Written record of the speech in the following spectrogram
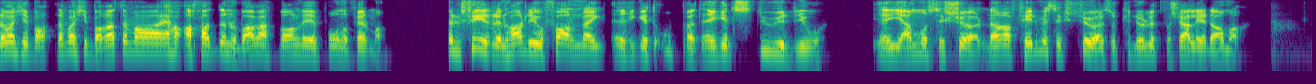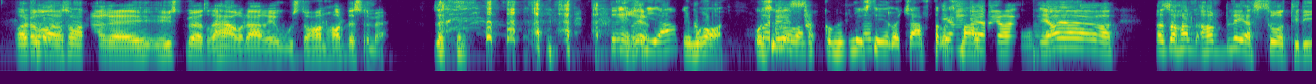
det var, ikke, bare, det var ikke bare at det var Jeg hadde nå bare vært vanlige pornofilmer. Men fyren hadde jo faen meg rigget opp et eget studio eh, hjemme hos seg sjøl. Der han filmet seg sjøl som knullet forskjellige damer. Og det var sånne der eh, husmødre her og der i Os, og han hadde seg med. Det er jævlig bra. Og så går han kommunestyret og kjefter og Ja, smeller. ja, ja. ja. Altså, han, han ble så til de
